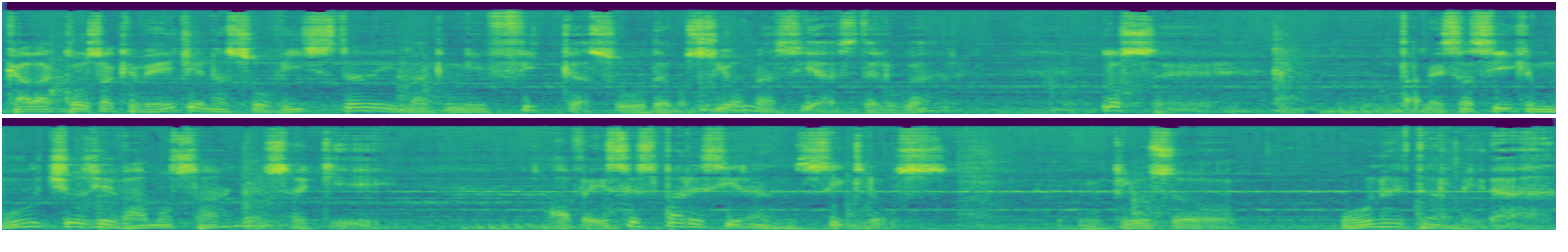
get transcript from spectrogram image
cada cosa que ve llena su vista y magnifica su devoción hacia este lugar. Lo sé. Tan es así que muchos llevamos años aquí a veces parecieran ciclos, incluso una eternidad.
